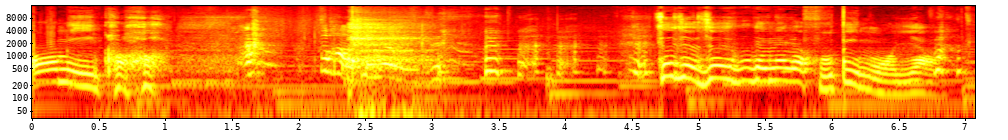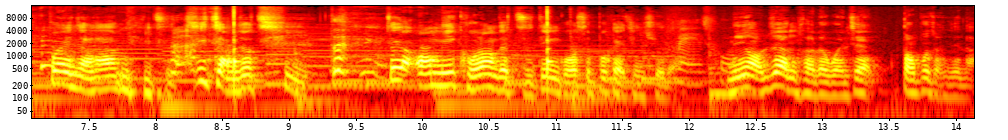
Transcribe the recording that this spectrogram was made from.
？Omicron，不好听的名字，这就就跟那个伏地魔一样，不能讲他的名字，一讲就气。这个 Omicron 的指定国是不可以进去的，没错。你有任何的文件都不准进来，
